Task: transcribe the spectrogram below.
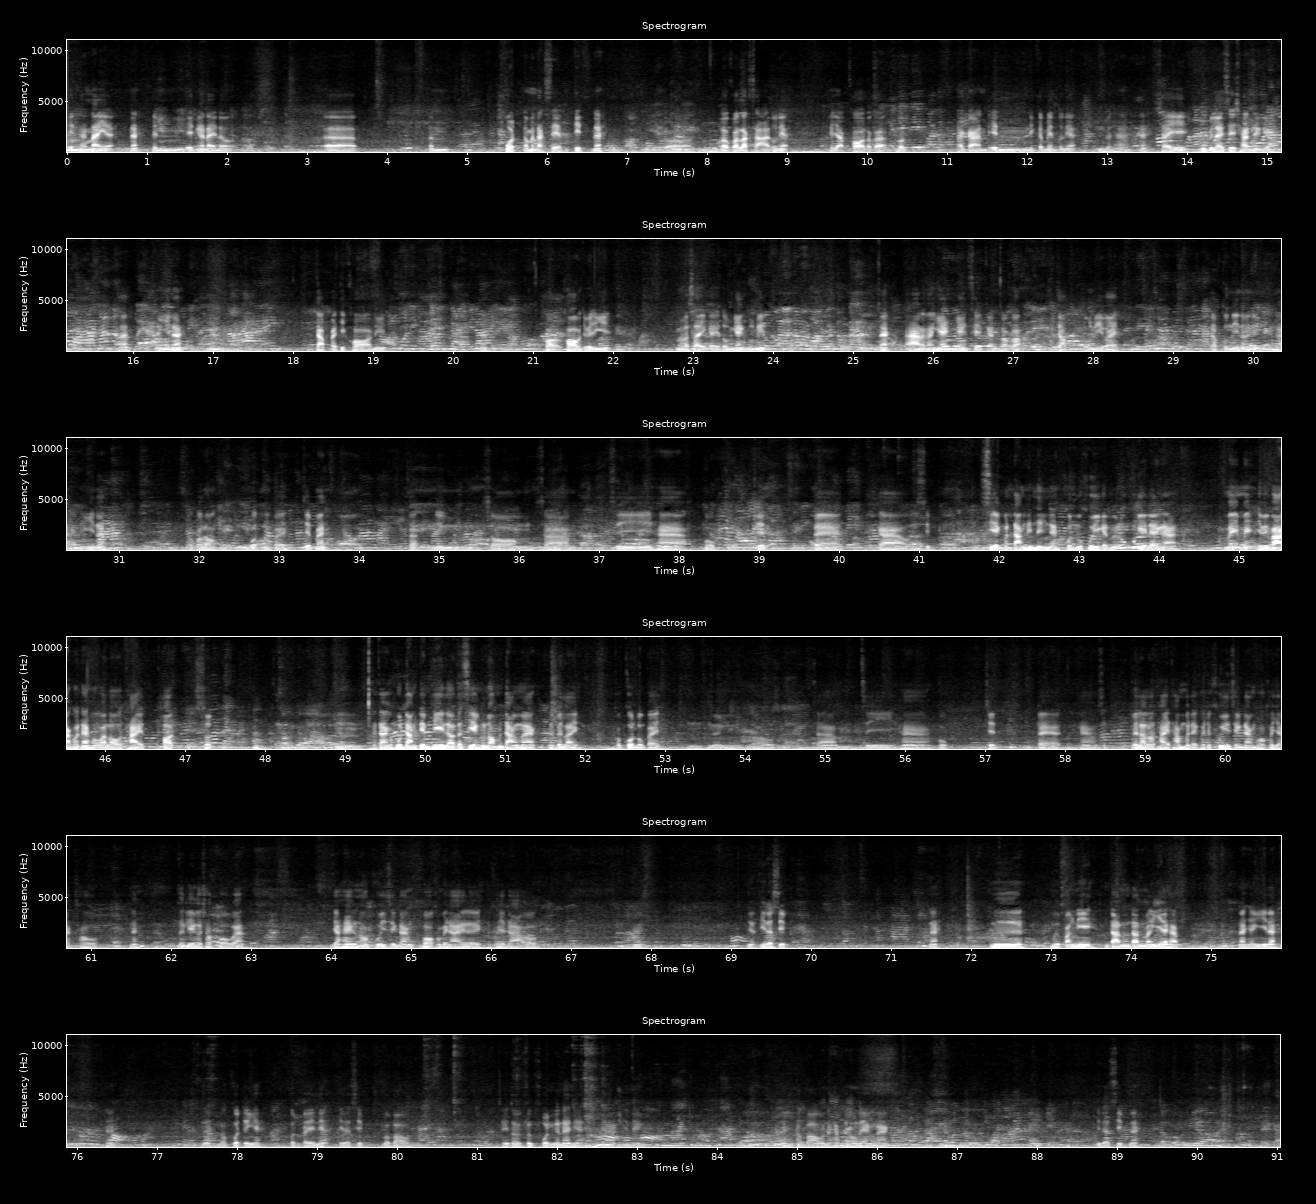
เอ็นข้างในน่ะนะเป็นเอ็นข้างในเนาะเอ่อมันปวดแล้วมันอักเสบติดนะก็เราก็รักษาตรงเนี้ยขยับข้อแล้วก็ลดอาการเอ็นลิกาเมนต์ตัวเนี้ยมีปัญหานะใช้ mobilization อย่างเดียวนะอย่างนี้นะกลับไปที่ข้อนี่นะข้อข้อมันจะเป็นอย่างนี้ มันมาใส่ไก่ตรงแง่งตรงนี้นะอ่าแล้วก็แง่งแง่งเสียดกัน เราก็จับตรงนี้ไว้ จับตรงนี้หน่อยนึงนะอย่างนี้นะเราก็ลองกดลงไป เจ็บไหมก็หนึ่งสองสามสี่ห้าหกเจ็ดแปดเก้าสิบเสียงมันดังนิดนึงนะคนก็คุยกันไม่รู้คุยอะไรกันไม่ไม่อย่าไปว่าคนนะเพราะว่าเราถ่ายทอดสดอืมอาจารย์ก็พูดดังเต็มที่แล้วแต่เสียงข้างนอกมันดังมากไม่เป็นไร ก็กดลงไปหนึ่งสองสามสี่ห้าหกเจ็ดแปดเก้าสิบเวลาเราถ่ายทำเมื่อไหร่เขาจะคุยเสียงดังเพราะเขาอยากเข้านะนักเรียนก็ชอบบอกว่า อย่าให้ข้างนอกคุยเสียงดังบอกเขาไม่ได้เลยเขาจะด่าเอาเนี่ยทีละสิบนะมือมือฝั่งนี้ดันดันมาอย่างนี้นะครับนะอย่างนี้นะนะนะเรากดอย่างเงี้ยกดไปเนี่ยทีละสิบเบาๆ นนี้ต้องไปฝึกฝนกันนะเนี่ยยากนิดนึงนะเบาๆนะครับไม่ต้องแรงมากทีละสิบนะ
